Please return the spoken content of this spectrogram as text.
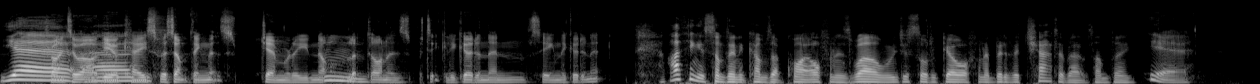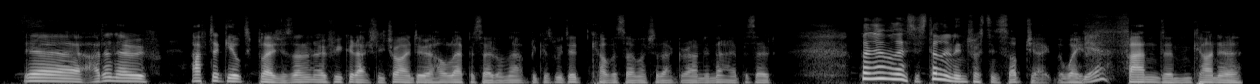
Yeah, Trying to argue a case for something that's generally not Hmm. looked on as particularly good and then seeing the good in it. I think it's something that comes up quite often as well. When we just sort of go off on a bit of a chat about something. Yeah. Yeah, I don't know if after guilty pleasures, I don't know if you could actually try and do a whole episode on that because we did cover so much of that ground in that episode. But nevertheless, it's still an interesting subject. The way Yeah. fandom kind of,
